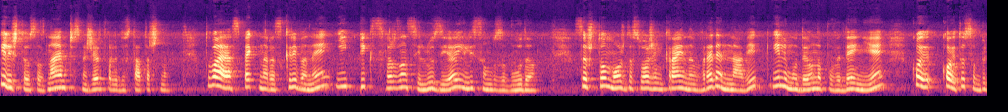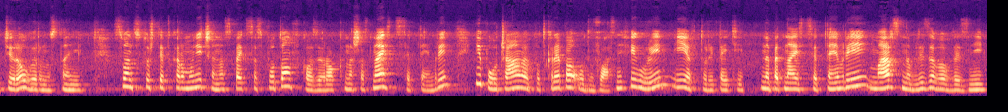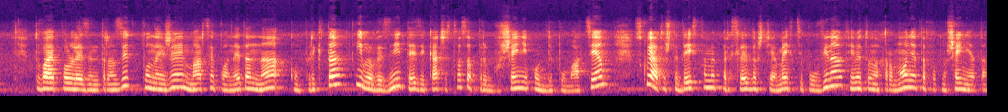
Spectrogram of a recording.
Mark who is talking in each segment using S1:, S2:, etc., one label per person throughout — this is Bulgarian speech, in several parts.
S1: или ще осъзнаем, че сме жертвали достатъчно. Това е аспект на разкриване и пик свързан с иллюзия или самозаблуда. Също може да сложим край на вреден навик или модел на поведение, кой, който саботира увереността ни. Слънцето ще е в хармоничен аспект с Плутон в Козерог на 16 септември и получаваме подкрепа от властни фигури и авторитети. На 15 септември Марс навлиза в Везни. Това е полезен транзит, понеже Марс е планета на конфликта и във Везни тези качества са пребушени от дипломация, с която ще действаме през следващия месец и половина в името на хармонията в отношенията.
